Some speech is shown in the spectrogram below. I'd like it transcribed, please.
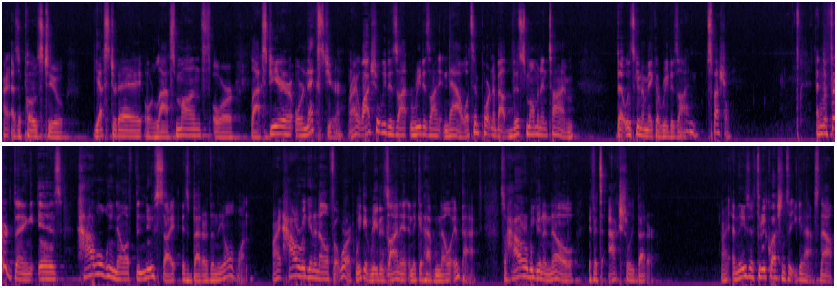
Right? As opposed to yesterday or last month or last year or next year, right? Why should we design, redesign it now? What's important about this moment in time that was going to make a redesign special? And the third thing is how will we know if the new site is better than the old one? Right? How are we going to know if it worked? We could redesign it and it could have no impact. So how are we going to know if it's actually better? Right? And these are three questions that you can ask. Now,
